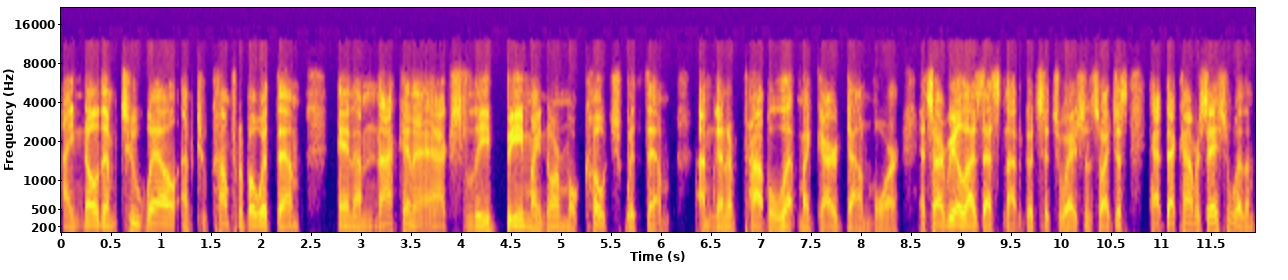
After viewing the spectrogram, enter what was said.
I know them too well. I'm too comfortable with them, and I'm not going to actually be my normal coach with them. I'm going to probably let my guard down more. And so I realized that's not a good situation. So I just had that conversation with them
